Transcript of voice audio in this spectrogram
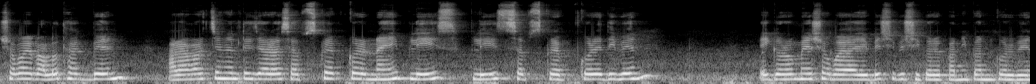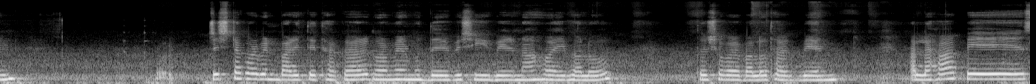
সবাই ভালো থাকবেন। আর আমার চ্যানেলটি যারা সাবস্ক্রাইব করেন নাই, প্লিজ প্লিজ সাবস্ক্রাইব করে দিবেন। এই গরমে সবাই বেশি বেশি করে পানি পান করবেন। চেষ্টা করবেন বাড়িতে থাকার, গরমের মধ্যে বেশি বের না হয় ভালো। তো সবাই ভালো থাকবেন। আল্লাহ হাফেজ।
